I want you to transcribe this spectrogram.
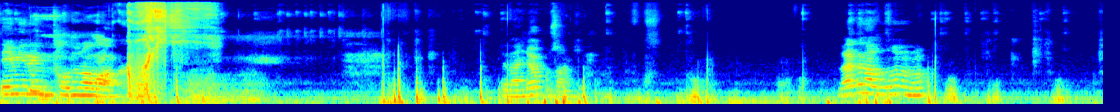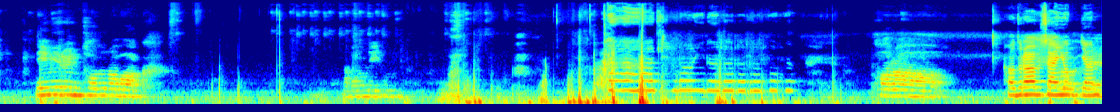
Demir'in tadına bak. E bende yok mu sanki? Nereden aldın lan onu? Tadına bak. Tamam değil. Para. Kadir abi sen yokken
